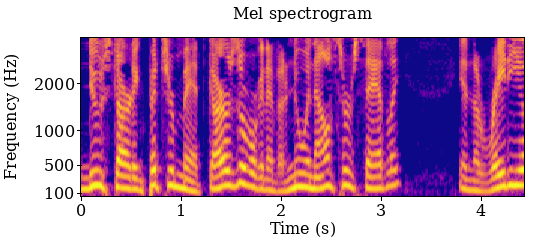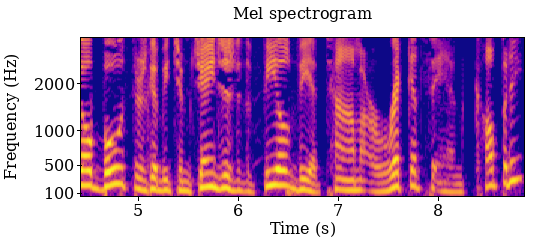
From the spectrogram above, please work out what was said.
new starting pitcher Matt Garza. We're going to have a new announcer, sadly, in the radio booth. There's going to be some changes to the field via Tom Ricketts and company.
